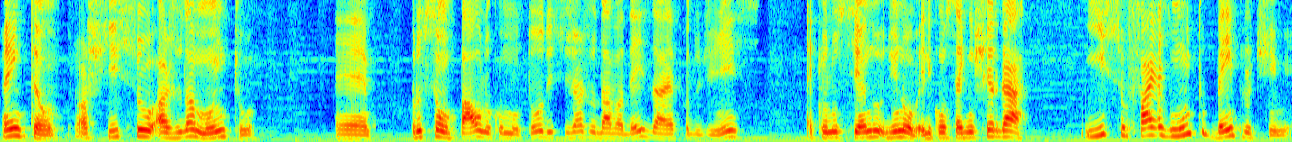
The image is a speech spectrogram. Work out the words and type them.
É, então, acho que isso ajuda muito é, para o São Paulo como um todo. Isso já ajudava desde a época do Diniz. É que o Luciano, de novo, ele consegue enxergar e isso faz muito bem para o time.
